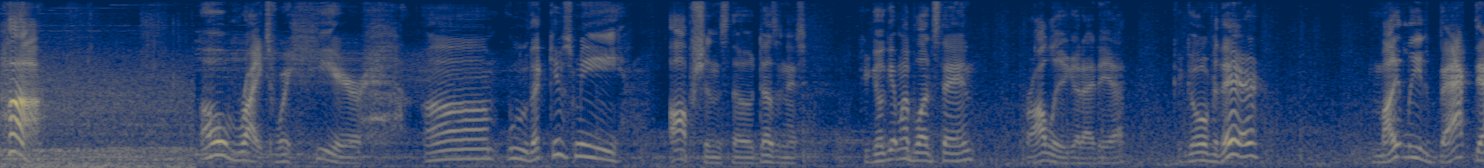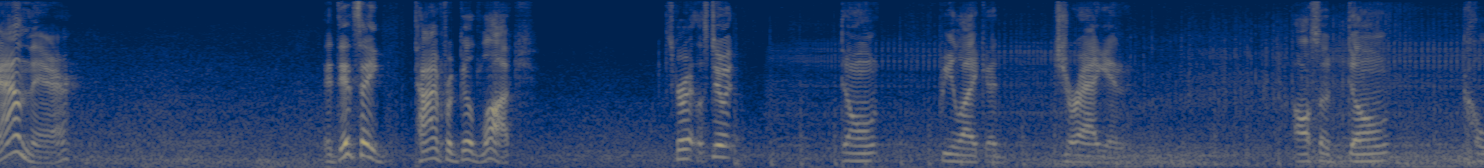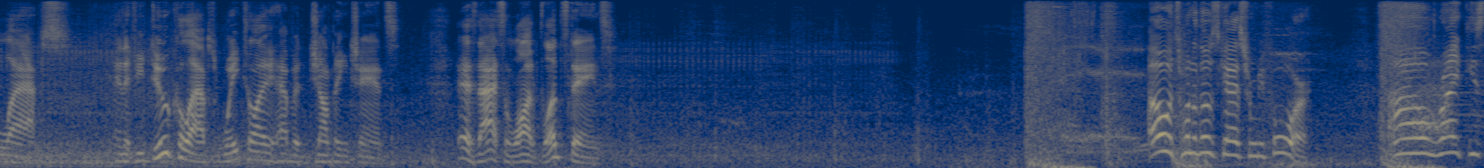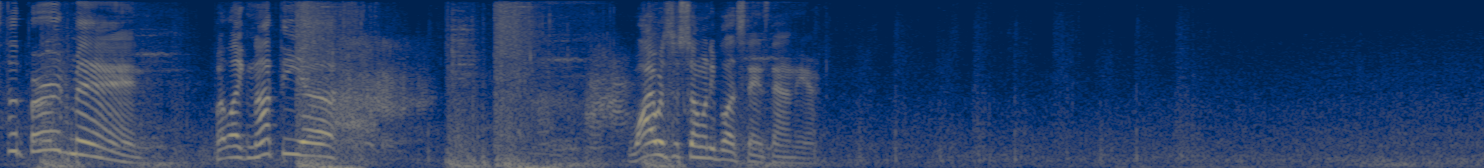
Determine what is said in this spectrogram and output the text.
Huh. Oh, right, we're here. Um, ooh, that gives me options, though, doesn't it? Could go get my bloodstain. Probably a good idea. Could go over there. Might lead back down there. It did say time for good luck. Screw it, let's do it. Don't be like a dragon. Also, don't collapse. And if you do collapse, wait till I have a jumping chance. Yes, that's a lot of bloodstains. Oh, it's one of those guys from before. Oh, right, he's the Birdman. But, like, not the, uh... Why was there so many bloodstains down here?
